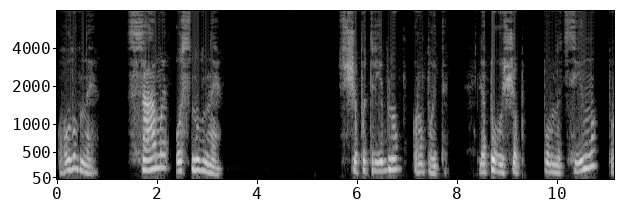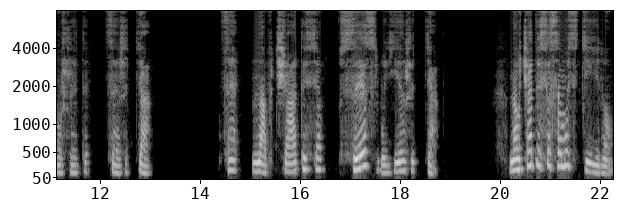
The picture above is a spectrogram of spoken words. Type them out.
Головне, саме основне, що потрібно робити для того, щоб повноцінно прожити це життя. Це навчатися все своє життя. Навчатися самостійно.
